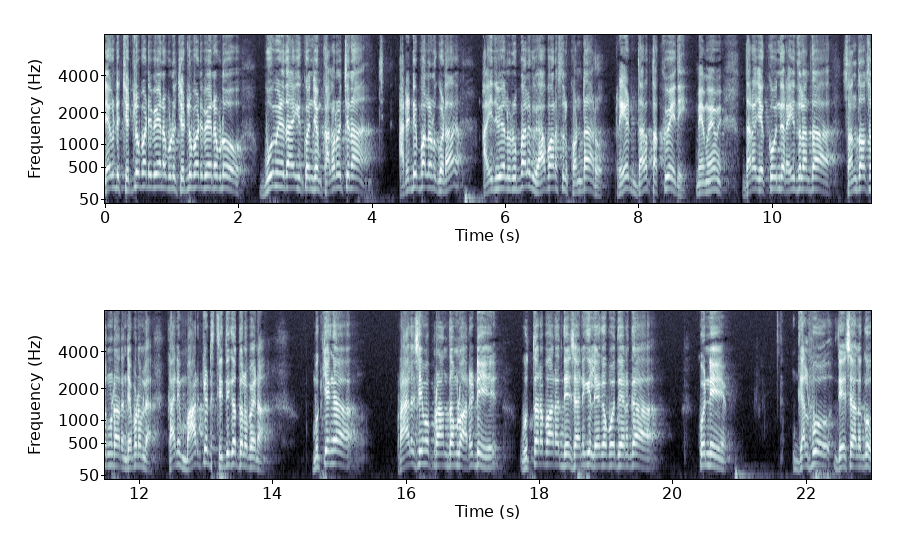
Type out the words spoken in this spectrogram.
లేకుంటే చెట్లు పడిపోయినప్పుడు చెట్లు పడిపోయినప్పుడు భూమిని దాగి కొంచెం కలర్ వచ్చిన అరటి పళ్ళను కూడా ఐదు వేల రూపాయలకు వ్యాపారస్తులు కొంటారు. రేట్ ధర తక్కువేది మేమేమి ధర ఎక్కువ ఉంది రైతులంతా సంతోషంగా ఉన్నారని చెప్పడంలే. కానీ మార్కెట్ స్థితిగతులపైన ముఖ్యంగా రాయలసీమ ప్రాంతంలో అరటి ఉత్తర భారతదేశానికి లేకపోతే కనుక కొన్ని గల్ఫ్ దేశాలకు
